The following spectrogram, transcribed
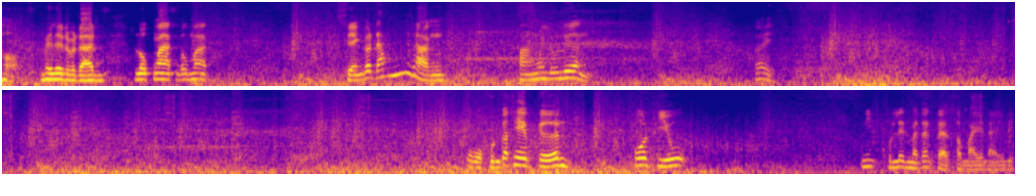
ต่อ ไม่เล่นประดันลกมากลกมาก เสียงก็ดังดัง ฟังไม่รู้เรื่อง เฮ้ย โอ้โหคุณก็เทพเกินโคตรผิว นี่คุณเล่นมาตั้งแต่สมัยไหนดิ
